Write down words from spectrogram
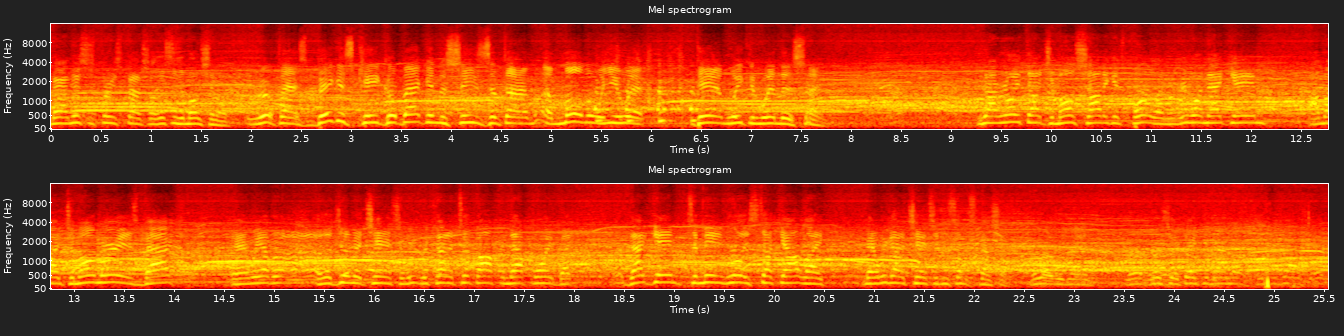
man, this is pretty special. This is emotional. Real fast, biggest key, go back in the season sometime, a moment when you went, damn, we can win this thing. You know, I really thought Jamal shot against Portland. When we won that game, I'm like, Jamal Murray is back, and we have a, a legitimate chance. And we, we kind of took off from that point. But that game, to me, really stuck out like, man, we got a chance to do something special. I love you, man. Well, appreciate it. Thank you very much. This is awesome.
